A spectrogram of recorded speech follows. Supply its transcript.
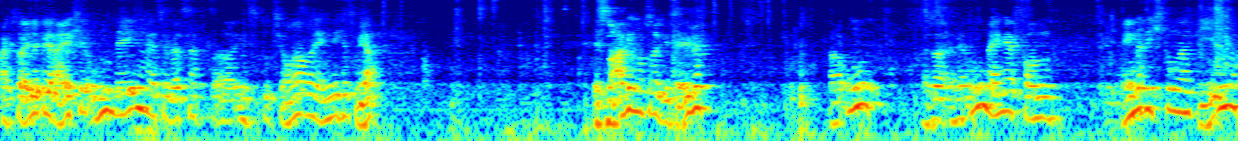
aktuelle Bereiche umlegen, also ich weiß äh, Institutionen oder ähnliches mehr, es mag in unserer Gesellschaft äh, also eine Unmenge von Einrichtungen geben,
